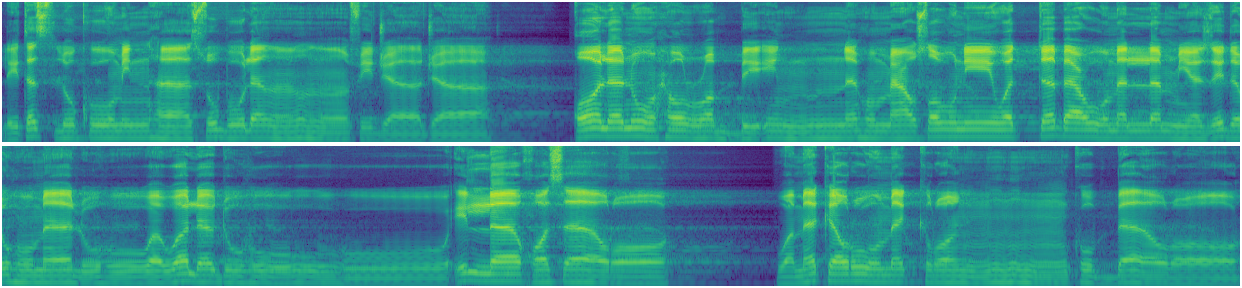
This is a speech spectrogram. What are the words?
لتسلكوا منها سبلا فجاجا. قال نوح رب إنهم عصوني واتبعوا من لم يزده ماله وولده. إلا خسارا ومكروا مكرا كبارا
